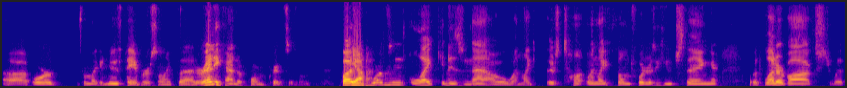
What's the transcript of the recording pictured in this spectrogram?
uh, or from like a newspaper or something like that, or any kind of form of criticism. But Yeah. it wasn't like it is now when like there's ton when like film Twitter is a huge thing with Letterboxd, with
